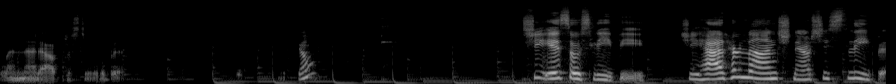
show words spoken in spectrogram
Blend that out just a little bit. There we go. She is so sleepy. She had her lunch, now she's sleeping.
